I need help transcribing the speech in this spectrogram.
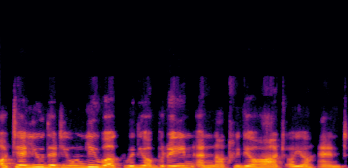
or tell you that you only work with your brain and not with your heart or your hand.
